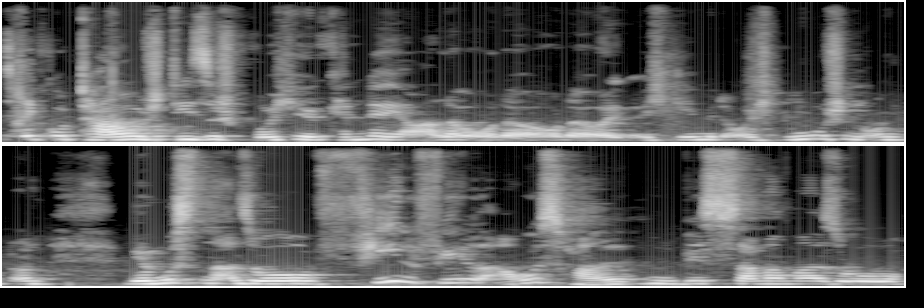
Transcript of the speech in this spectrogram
Trikottausch, diese Sprüche kennt ihr ja alle oder, oder ich gehe mit euch duschen und, und wir mussten also viel, viel aushalten, bis, sagen wir mal so,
